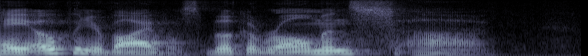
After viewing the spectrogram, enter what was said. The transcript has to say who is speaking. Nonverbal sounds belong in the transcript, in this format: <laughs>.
Speaker 1: Hey, open your Bibles. Book of Romans. Uh,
